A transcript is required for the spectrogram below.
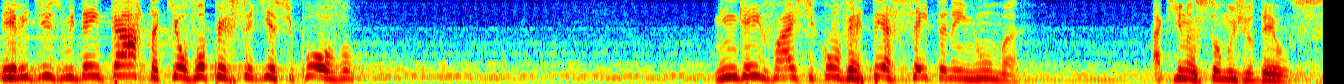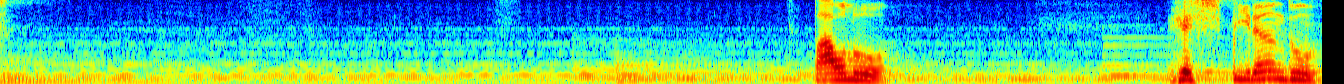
Ele diz: Me deem carta que eu vou perseguir esse povo. Ninguém vai se converter a seita nenhuma. Aqui nós somos judeus. Paulo, respirando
